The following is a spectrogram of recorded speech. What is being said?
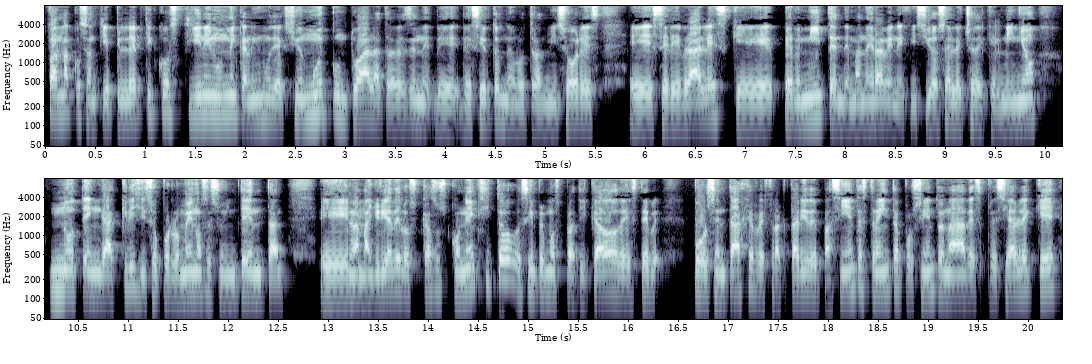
fármacos antiepilépticos tienen un mecanismo de acción muy puntual a través de, ciertos neurotransmisores eh, cerebrales que permiten de manera beneficiosa el hecho de que el niño no tenga crisis, o por lo menos eso intentan. Eh, en la mayoría de los casos con éxito, siempre hemos platicado de este porcentaje refractario de pacientes, 30%, nada despreciable, que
